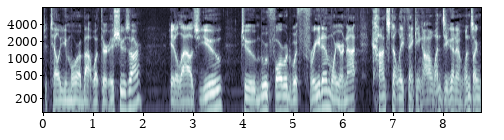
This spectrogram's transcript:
to tell you more about what their issues are. It allows you to move forward with freedom where you're not constantly thinking, oh, when's he gonna when's I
